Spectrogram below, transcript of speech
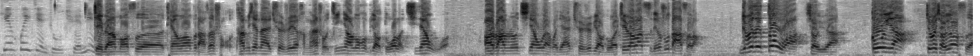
天辉建筑全面。这边貌似天王不打算守，他们现在确实也很难守，金将落后比较多了，七千五，二十八分钟七千五百块钱确实比较多。这边把死灵书打死了。你这不在逗我，小鱼？勾一下，这波小鱼要死，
